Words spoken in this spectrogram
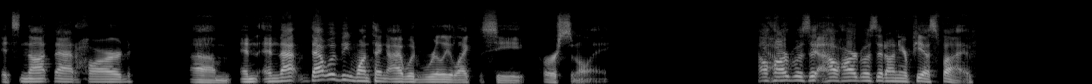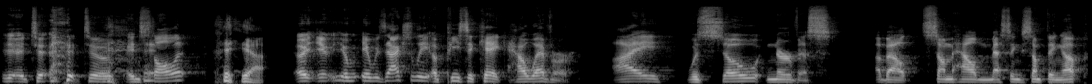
It's not that hard. Um, and and that that would be one thing I would really like to see personally. How hard was it? How hard was it on your PS5? Uh, To to install it, yeah. Uh, it, it, it was actually a piece of cake. However, I was so nervous about somehow messing something up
